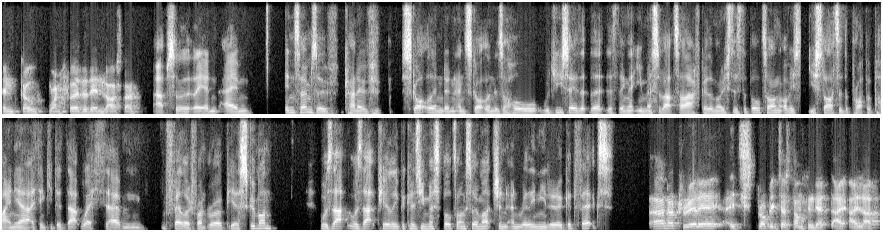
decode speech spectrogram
and go one further than last time. Absolutely, and um, in terms of kind of Scotland and, and Scotland as a whole, would you say that the, the thing that you miss about South Africa the most is the biltong? Obviously, you started the proper pioneer. I think you did that with um, fellow front rower Pierre Schoeman. Was that was that purely because you missed biltong so much and, and really needed a good fix? Uh, not really. It's probably just something that I, I love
